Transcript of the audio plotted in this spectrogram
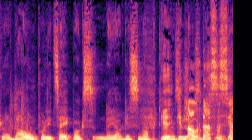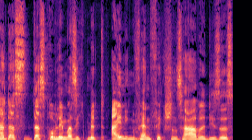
blauen Polizeibox, naja, gesnockt. Ge genau das ist ja das, das Problem, was ich mit einigen Fanfictions habe. Dieses,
